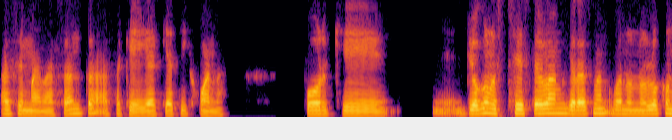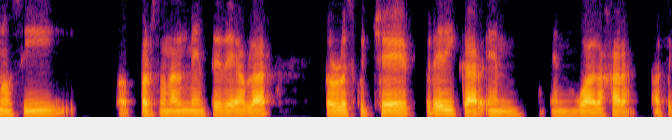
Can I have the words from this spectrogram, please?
a Semana Santa hasta que llegué aquí a Tijuana, porque eh, yo conocí a Esteban Grassman, bueno, no lo conocí ah, personalmente de hablar, pero lo escuché predicar en, en Guadalajara, hace,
